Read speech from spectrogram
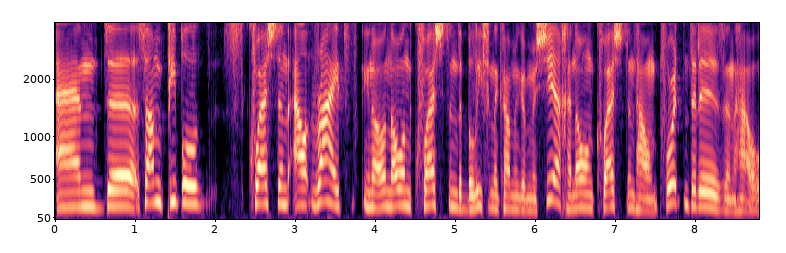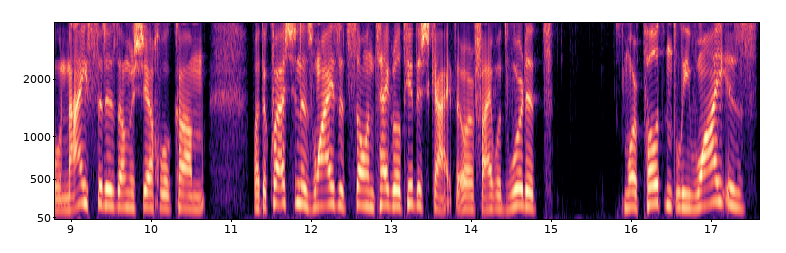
And uh, some people questioned outright, you know, no one questioned the belief in the coming of Mashiach, and no one questioned how important it is and how nice it is that Mashiach will come. But the question is, why is it so integral to Yiddishkeit? Or if I would word it more potently, why is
